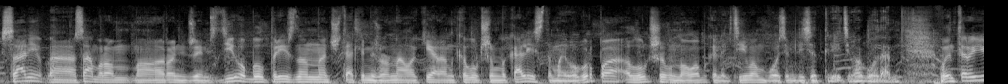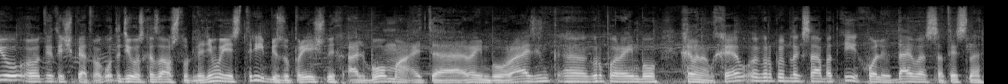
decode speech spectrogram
Сани, э, сам Ром, э, Ронни Джеймс Дио был признан читателями журнала Керанг лучшим вокалистом, а его группа лучшим новым коллективом 83 года. В интервью э, 2005 года Дио сказал, что для него есть три безупречных альбома. Это Rainbow Rising э, группы Rainbow, Heaven and Hell группы Black Sabbath и Holy Diver, соответственно,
